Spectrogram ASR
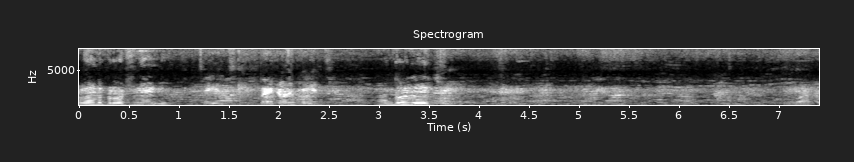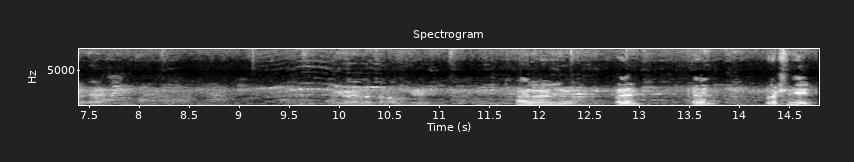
ఇలాంటి ప్రొడక్షన్ అండి చేయొచ్చు బయట వాళ్ళు చేయొచ్చు అందరూ చేయొచ్చు వెళ్ళండి వెళ్ళండి ప్రొడక్షన్ చేయండి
